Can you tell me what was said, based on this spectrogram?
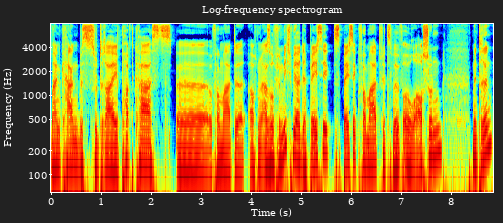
man kann bis zu drei Podcasts-Formate aufnehmen. Also für mich wäre der Basic, das Basic-Format für 12 Euro auch schon mit drin.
